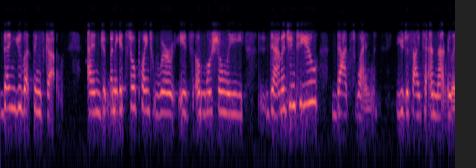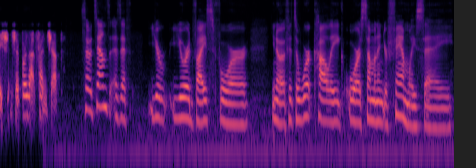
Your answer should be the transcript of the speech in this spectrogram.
then you let things go and when it gets to a point where it's emotionally damaging to you, that's when you decide to end that relationship or that friendship. So it sounds as if your your advice for, you know, if it's a work colleague or someone in your family, say,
